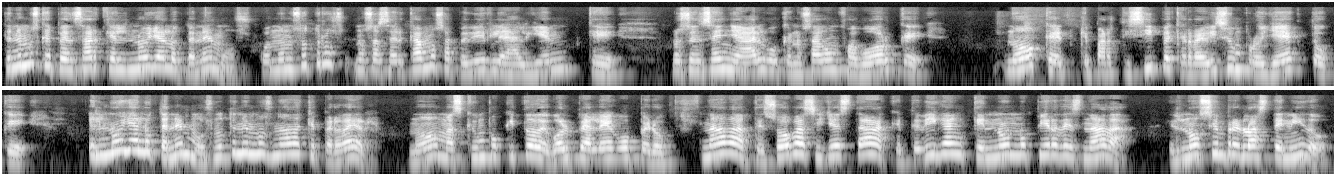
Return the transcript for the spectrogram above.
tenemos que pensar que el no ya lo tenemos. Cuando nosotros nos acercamos a pedirle a alguien que nos enseñe algo, que nos haga un favor, que, ¿no? Que, que participe, que revise un proyecto, que el no ya lo tenemos, no tenemos nada que perder, ¿no? Más que un poquito de golpe al ego, pero pues, nada, te sobas y ya está, que te digan que no, no pierdes nada, el no siempre lo has tenido,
